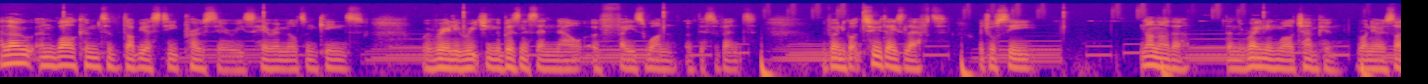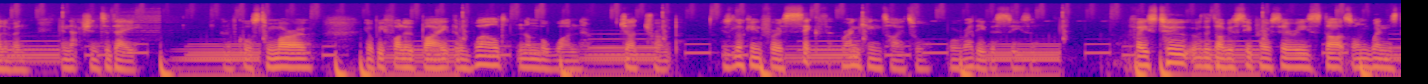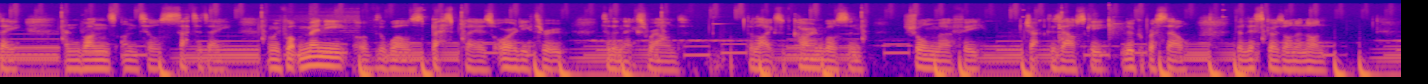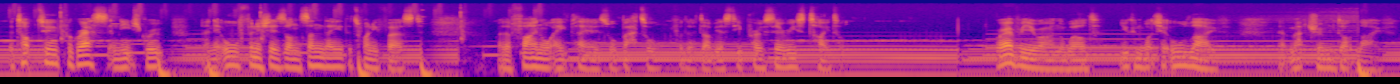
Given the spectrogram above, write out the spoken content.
Hello and welcome to the WST Pro Series here in Milton Keynes. We're really reaching the business end now of phase one of this event. We've only got two days left, which will see none other than the reigning world champion, Ronnie O'Sullivan, in action today. And of course, tomorrow, he'll be followed by the world number one, Judd Trump, who's looking for his sixth ranking title already this season. Phase two of the WST Pro Series starts on Wednesday and runs until Saturday. And we've got many of the world's best players already through to the next round. The likes of Kyren Wilson, Shaun Murphy, Jack Lisowski, Luca Brecel, the list goes on and on. The top two progress in each group and it all finishes on Sunday the 21st where the final eight players will battle for the WST Pro Series title. Wherever you are in the world, you can watch it all live at matchroom.live.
